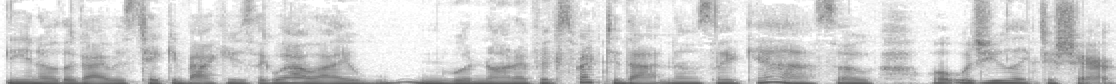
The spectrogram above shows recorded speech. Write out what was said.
you know, the guy was taken back. He was like, wow, I would not have expected that. And I was like, yeah. So what would you like to share?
